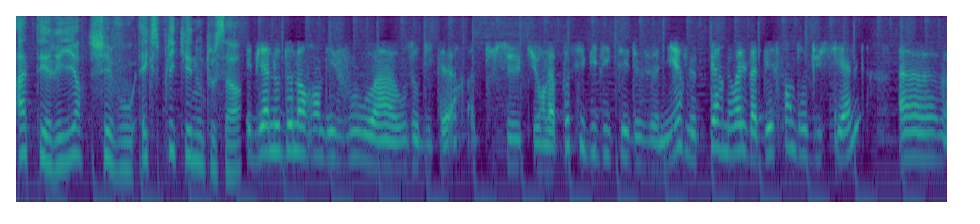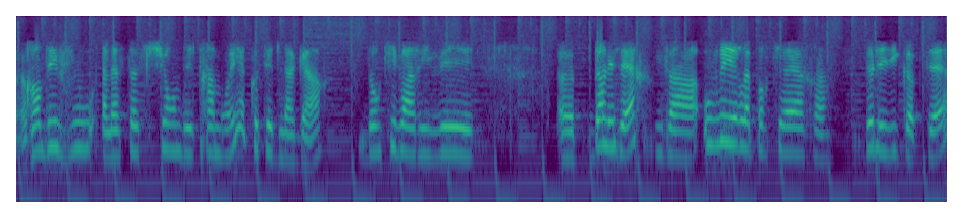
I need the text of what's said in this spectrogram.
atterrir chez vous. Expliquez-nous tout ça. Eh bien, nous donnons rendez-vous aux auditeurs, à tous ceux qui ont la possibilité de venir. Le Père Noël va descendre du ciel. Euh, rendez-vous à la station des tramways à côté de la gare. Donc, il va arriver euh, dans les airs. Il va ouvrir la portière de l'hélicoptère.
